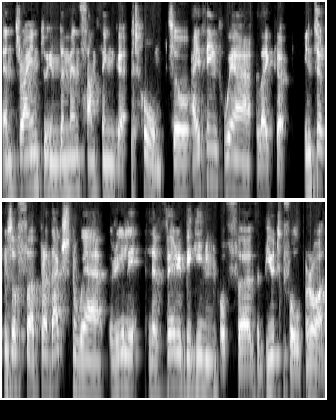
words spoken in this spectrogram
and trying to implement something at home. So I think we are like uh, in terms of uh, production, we are really at the very beginning of uh, the beautiful road,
